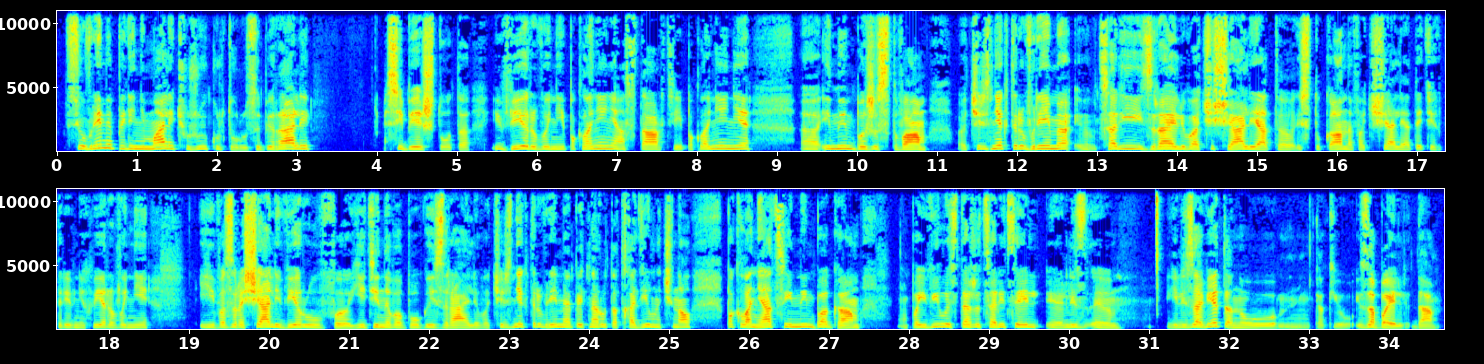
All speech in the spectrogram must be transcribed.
все время перенимали чужую культуру, забирали себе что-то, и верование, и поклонение Астарте, и поклонение Э, иным божествам. Через некоторое время э, цари Израилева очищали от э, истуканов, очищали от этих древних верований и возвращали веру в единого Бога Израилева. Через некоторое время опять народ отходил, начинал поклоняться иным богам. Появилась даже царица Елизавета, ну, как ее, Изабель, да,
